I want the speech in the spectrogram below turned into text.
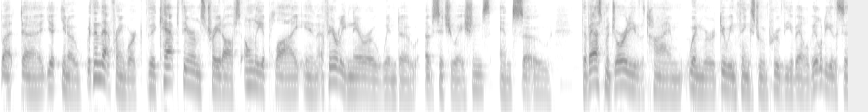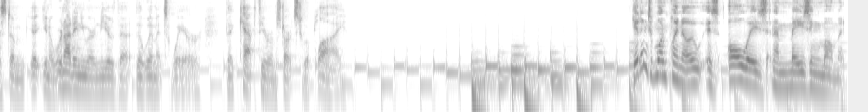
But uh, you, you, know, within that framework, the CAP theorem's trade-offs only apply in a fairly narrow window of situations, and so the vast majority of the time when we're doing things to improve the availability of the system, you know, we're not anywhere near the, the limits where the CAP theorem starts to apply. Getting to 1.0 is always an amazing moment.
